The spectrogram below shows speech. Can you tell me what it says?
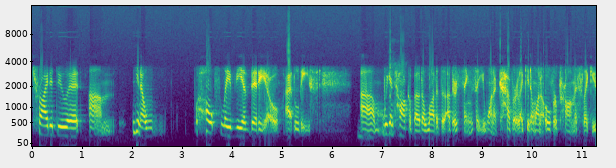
try to do it, um, you know, hopefully via video at least. Um, we can talk about a lot of the other things that you want to cover, like you don't want to overpromise, like you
